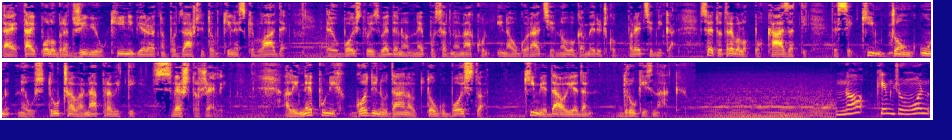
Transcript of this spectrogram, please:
da je taj polubrat živio u Kini, vjerojatno pod zaštitom kineske vlade, da je ubojstvo izvedeno neposredno nakon inauguracije novog američkog predsjednika, sve je to trebalo pokazati da se Kim Jong-un ne ustručava napraviti sve što želi. Ali nepunih godinu dana od tog ubojstva, Kim je dao jedan drugi znak. No, Kim Jong-un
